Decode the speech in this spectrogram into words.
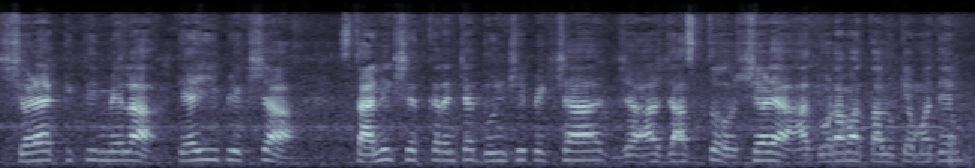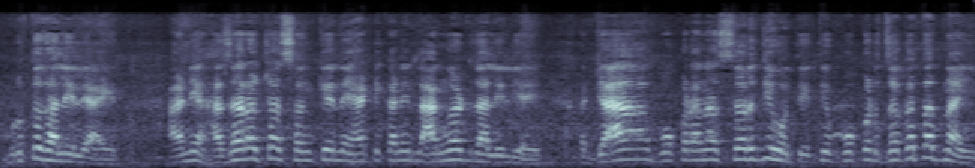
शेळ्या किती मेला त्याहीपेक्षा स्थानिक शेतकऱ्यांच्या दोनशेपेक्षा जा जास्त शेळ्या हा दोडामा तालुक्यामध्ये मृत झालेल्या आहेत. आणि हजारोच्या संख्येने ह्या ठिकाणी लांगट झालेली आहे. ज्या बोकडांना सर्दी होते ते बोकड जगतच नाही.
